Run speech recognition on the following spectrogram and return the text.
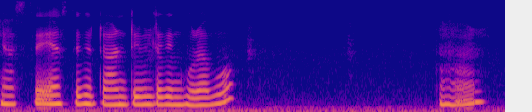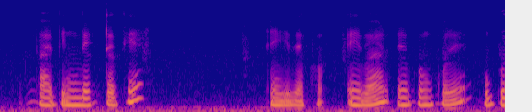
আস্তে আস্তে করে টার্ন টেবিলটাকে ঘোরাবো। আর পাইপিং ব্যাগটাকে, এই যে দেখো, এবার এরকম করে, উপর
